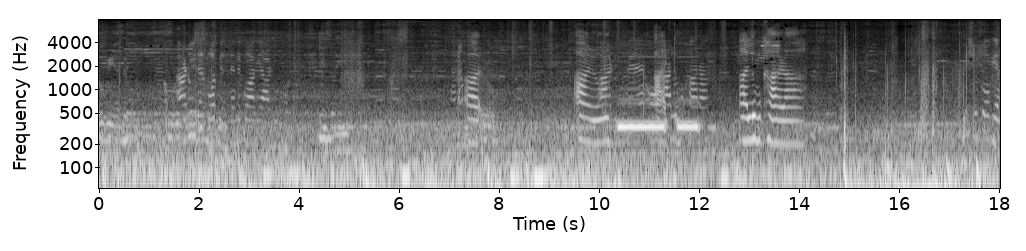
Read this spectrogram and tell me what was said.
आड़ू भी है देखो। आड़ू इधर बहुत मिलते हैं देखो आगे आड़ू है। आलू आड़ू। आड़ू। बुखारा। आलू बुखारा। सो गया।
